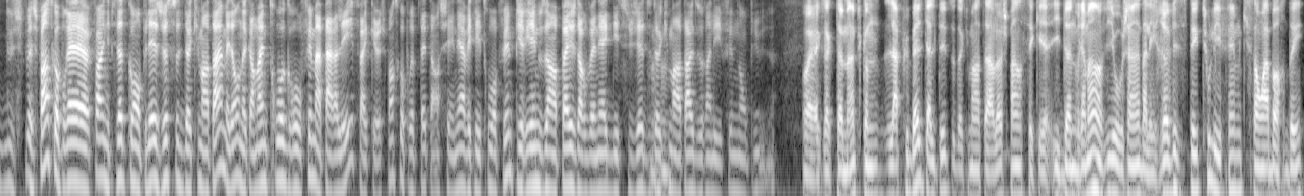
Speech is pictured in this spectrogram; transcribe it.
Je, pense qu'on pourrait faire un épisode complet juste sur le documentaire, mais là, on a quand même trois gros films à parler. Fait que je pense qu'on pourrait peut-être enchaîner avec les trois films, puis rien nous empêche de revenir avec des sujets du mhm. documentaire durant les films non plus. Ouais, exactement. Puis comme la plus belle qualité de ce documentaire-là, je pense, c'est qu'il donne vraiment envie aux gens d'aller revisiter tous les films qui sont abordés.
